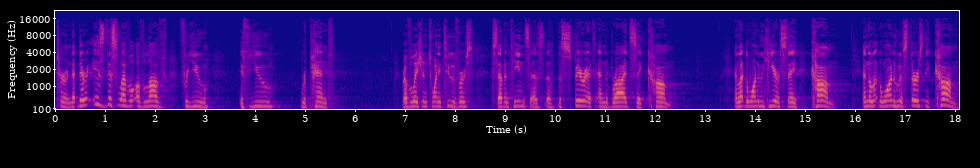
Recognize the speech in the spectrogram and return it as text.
turn, that there is this level of love for you if you repent. Revelation 22, verse 17 says, the, the Spirit and the bride say, Come. And let the one who hears say, Come. And let the one who is thirsty come.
